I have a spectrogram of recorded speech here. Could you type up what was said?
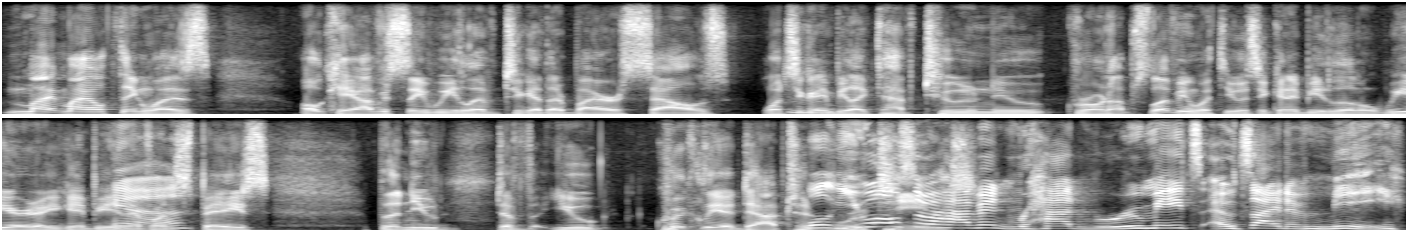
My my whole thing was okay. Obviously, we live together by ourselves. What's it Mm-hmm. going to be like to have two new grown ups living with you? Is it going to be a little weird? Are you going to be in Yeah. everyone's space? But then you you quickly adapt to Well, you also haven't had roommates outside of me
